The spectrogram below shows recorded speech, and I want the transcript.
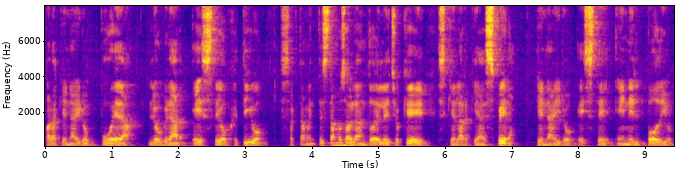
para que Nairo pueda lograr este objetivo. Exactamente estamos hablando del hecho que es que el Arkea espera que Nairo esté en el podio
